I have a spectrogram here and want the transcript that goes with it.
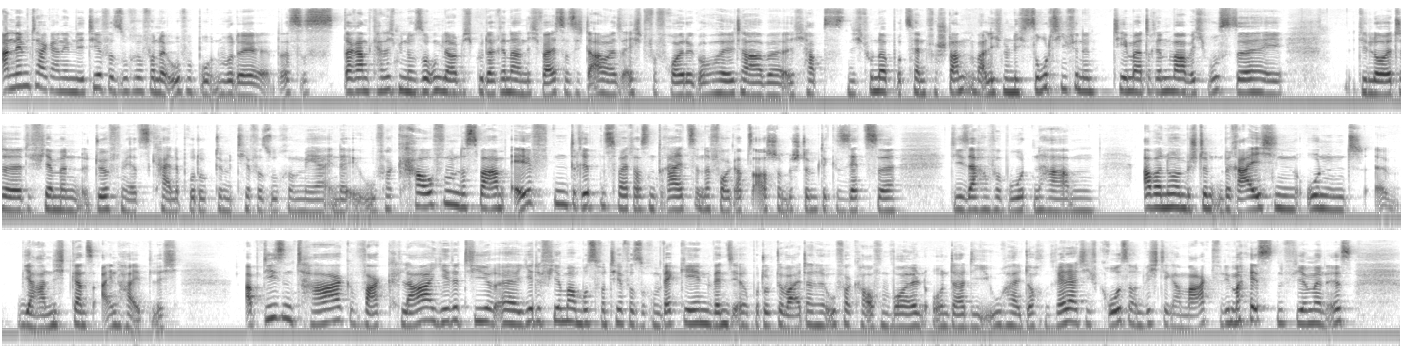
an dem Tag, an dem die Tierversuche von der EU verboten wurde, das ist, daran kann ich mich noch so unglaublich gut erinnern. Ich weiß, dass ich damals echt vor Freude geheult habe. Ich habe es nicht 100% verstanden, weil ich noch nicht so tief in dem Thema drin war, aber ich wusste, hey, die Leute, die Firmen dürfen jetzt keine Produkte mit Tierversuche mehr in der EU verkaufen. Das war am 11.03.2013. Davor gab es auch schon bestimmte Gesetze, die Sachen verboten haben aber nur in bestimmten Bereichen und äh, ja, nicht ganz einheitlich. Ab diesem Tag war klar, jede, Tier, äh, jede Firma muss von Tierversuchen weggehen, wenn sie ihre Produkte weiter in der EU verkaufen wollen. Und da die EU halt doch ein relativ großer und wichtiger Markt für die meisten Firmen ist,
